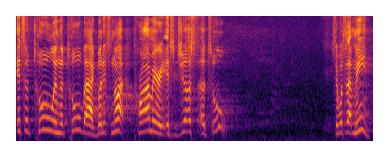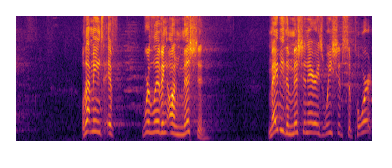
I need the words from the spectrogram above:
it's a tool in the tool bag, but it's not primary, it's just a tool. So, what's that mean? Well, that means if we're living on mission, maybe the missionaries we should support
